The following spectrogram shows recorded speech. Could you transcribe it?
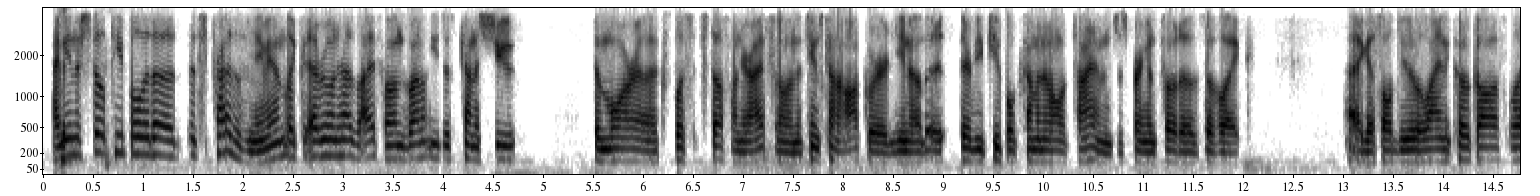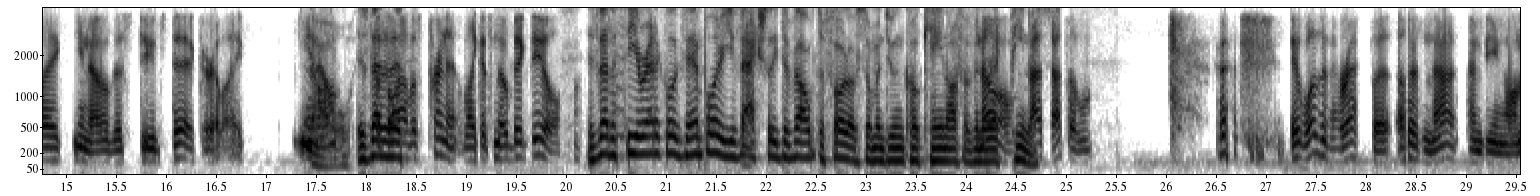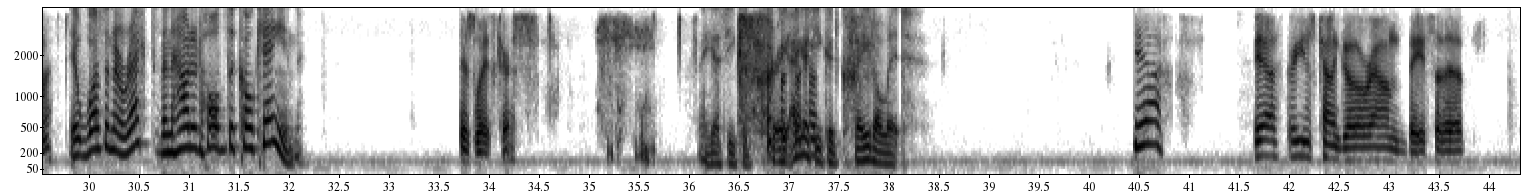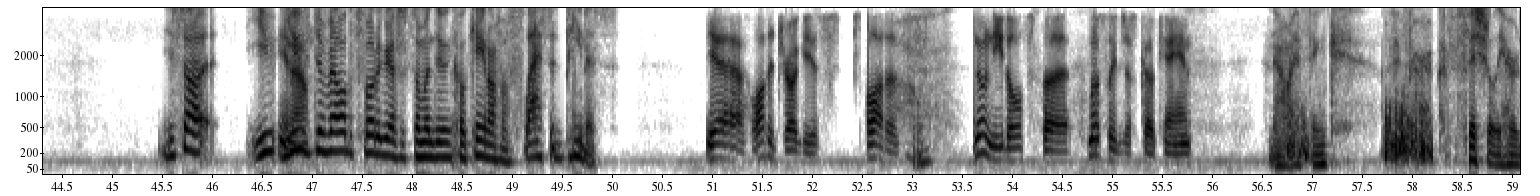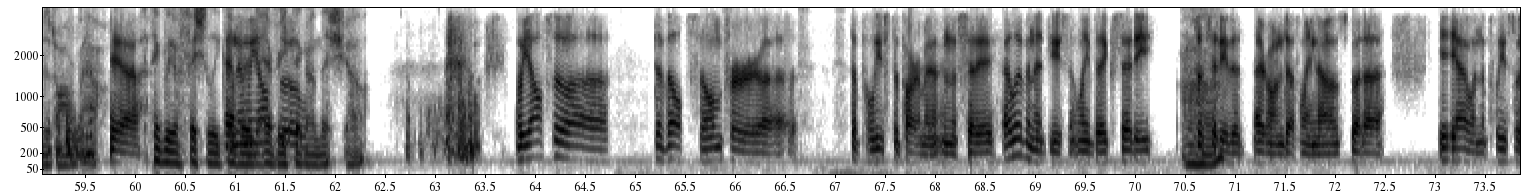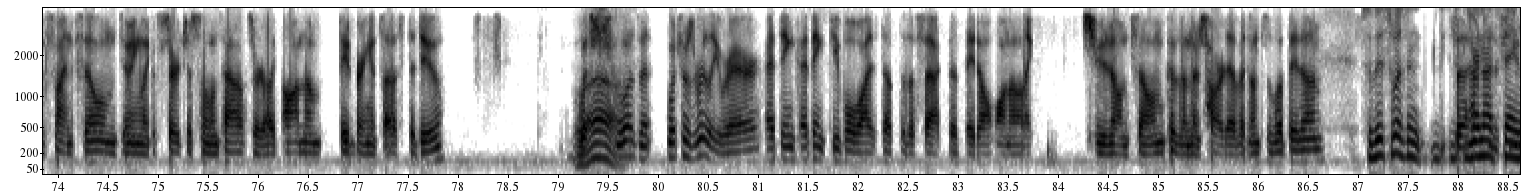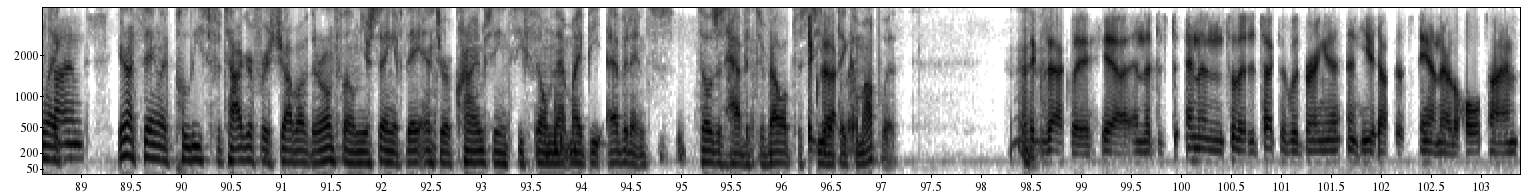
I mean, there's still people that uh, it surprises me, man. Like everyone has iPhones. Why don't you just kind of shoot the more uh, explicit stuff on your iPhone? It seems kind of awkward. You know, there, there'd be people coming in all the time just bringing photos of like, I guess I'll do a line of coke off like, you know, this dude's dick or like, you No. know, Is that a- all I was print it like it's no big deal. is that a theoretical example, or you've actually developed a photo of someone doing cocaine off of an no, erect penis? That, that's a. it wasn't erect, but other than that, I'm being honest. It wasn't erect. Then how did it hold the cocaine? There's ways, Chris. I guess you could. Cra- I guess you could cradle it. Yeah. Yeah, or you just kind of go around the base of it. You saw you, You you've developed photographs of someone doing cocaine off a flaccid penis. Yeah, a lot of drug use, a lot of no needles, but mostly just cocaine. Now I think I've, heard, I've officially heard it all now. Yeah. I think we've officially covered we also- everything on this show. We also uh, developed film for uh, the police department in the city. I live in a decently big city. It's Uh-huh. a city that everyone definitely knows. But uh, yeah, when the police would find film doing like a search of someone's house or like on them, they'd bring it to us to do, Wow. which wasn't, which was really rare. I think I think people wised up to the fact that they don't want to like shoot it on film because then there's hard evidence of what they done. So this wasn't. So you're not saying like times. you're not saying like police photographers job off their own film. You're saying if they enter a crime scene, see film that might be evidence, they'll just have it developed to see what they come up with. Exactly. Yeah, and the and then so the detective would bring it, and he'd have to stand there the whole time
